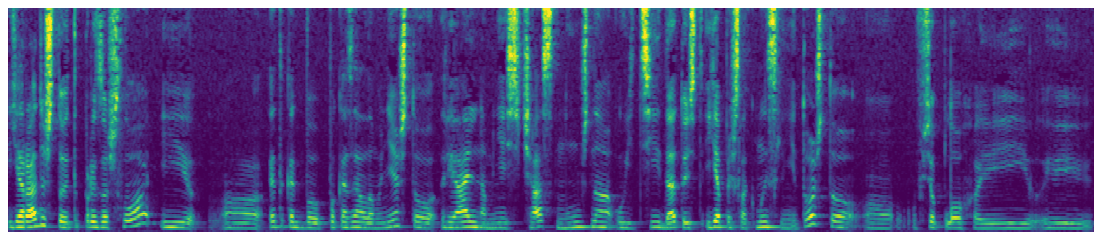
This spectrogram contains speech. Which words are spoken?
я рада, что это произошло, и это как бы показало мне, что реально мне сейчас нужно уйти, да, то есть я пришла к мысли не то, что э, все плохо и, и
